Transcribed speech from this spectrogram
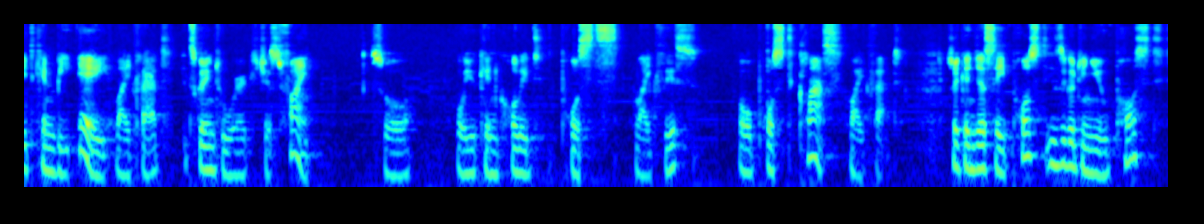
It can be a like that. It's going to work just fine. So, or you can call it posts like this or post class like that. So you can just say post is equal to new post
